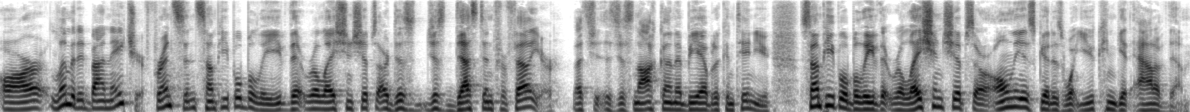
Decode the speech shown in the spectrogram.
are limited by nature. For instance, some people believe that relationships are just, just destined for failure. That's it's just not going to be able to continue. Some people believe that relationships are only as good as what you can get out of them.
